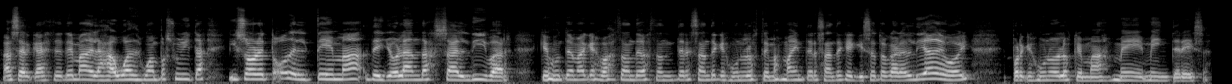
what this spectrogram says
acerca de este tema de las aguas de Juan Pazurita y sobre todo del tema de Yolanda Saldívar, que es un tema que es bastante, bastante interesante, que es uno de los temas más interesantes que quise tocar el día de hoy, porque es uno de los que más me, me interesa.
